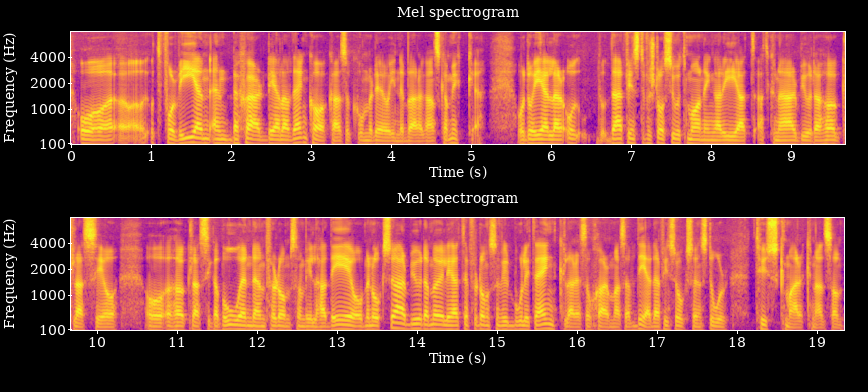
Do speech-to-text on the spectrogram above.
Och, och får vi en, en beskärd del av den kakan så kommer det att innebära ganska mycket. Och då gäller, och där finns det förstås utmaningar i att, att kunna erbjuda högklassig och, och högklassiga boenden för de som vill ha det och, men också erbjuda möjligheter för de som vill bo lite enklare som skärmas av det. Där finns också en stor tysk marknad som,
